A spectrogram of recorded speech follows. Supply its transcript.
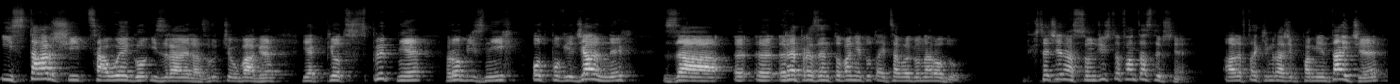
I starsi całego Izraela. Zwróćcie uwagę, jak Piotr sprytnie robi z nich odpowiedzialnych za e, e, reprezentowanie tutaj całego narodu. Chcecie nas sądzić? To fantastycznie ale w takim razie pamiętajcie,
